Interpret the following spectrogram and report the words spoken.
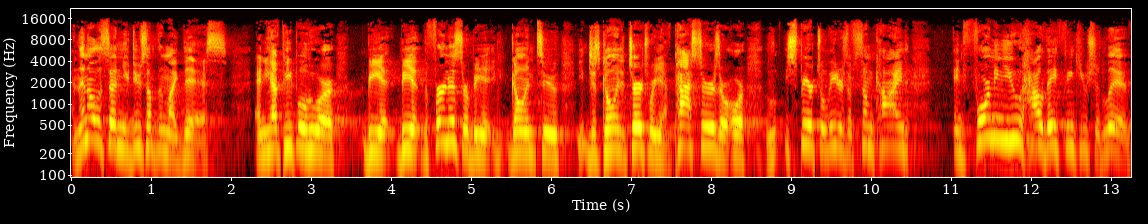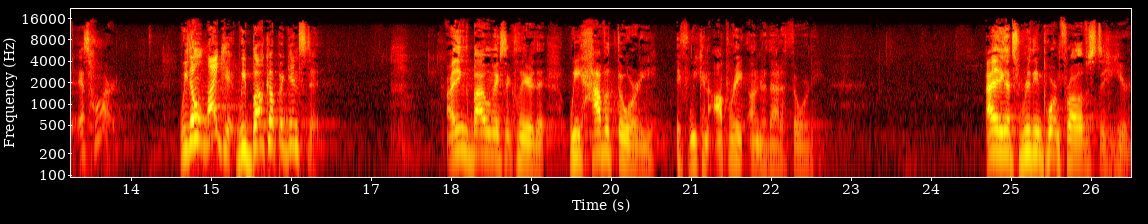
And then all of a sudden you do something like this, and you have people who are, be it, be it the furnace or be it going to, just going to church where you have pastors or, or spiritual leaders of some kind informing you how they think you should live. It's hard. We don't like it, we buck up against it. I think the Bible makes it clear that we have authority if we can operate under that authority. I think that's really important for all of us to hear,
